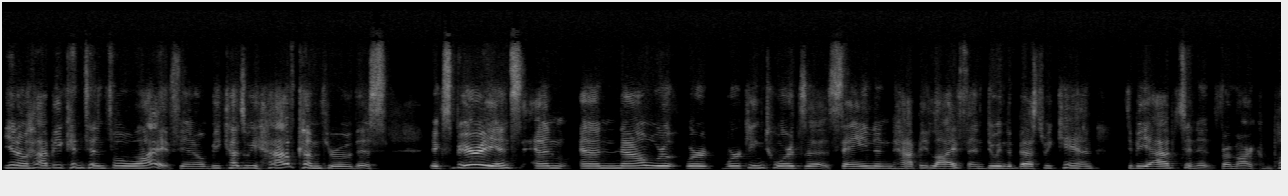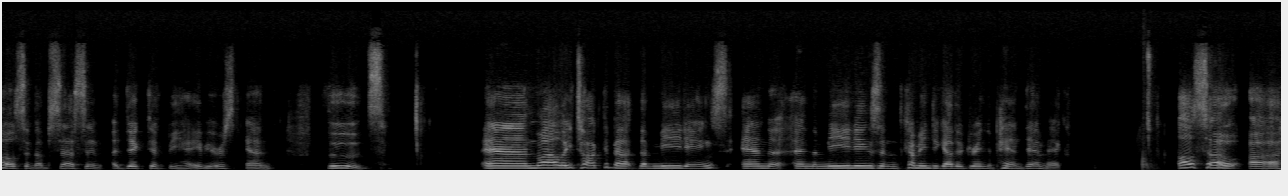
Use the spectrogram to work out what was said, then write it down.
you know happy contentful life you know because we have come through this experience and and now we're we're working towards a sane and happy life and doing the best we can to be abstinent from our compulsive, obsessive, addictive behaviors and foods. And well, we talked about the meetings and the and the meetings and coming together during the pandemic. Also, uh,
